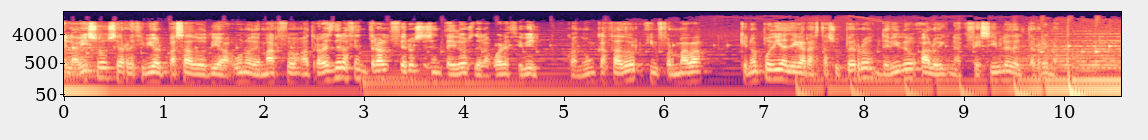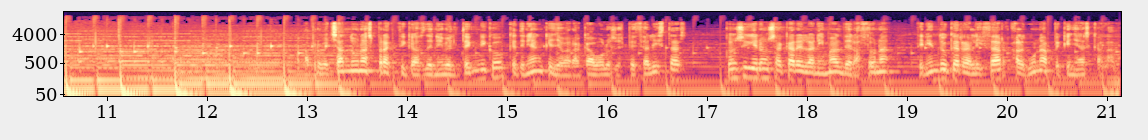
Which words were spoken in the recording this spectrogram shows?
El aviso se recibió el pasado día 1 de marzo a través de la central 062 de la Guardia Civil, cuando un cazador informaba que no podía llegar hasta su perro debido a lo inaccesible del terreno. Aprovechando unas prácticas de nivel técnico que tenían que llevar a cabo los especialistas, consiguieron sacar el animal de la zona teniendo que realizar alguna pequeña escalada.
